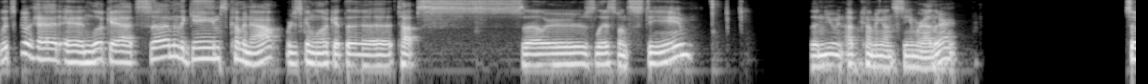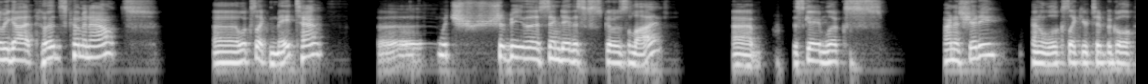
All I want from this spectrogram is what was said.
Let's go ahead and look at some of the games coming out. We're just going to look at the top sellers list on Steam. The new and upcoming on Steam, rather. So we got Hoods coming out. Uh, looks like May 10th, uh, which should be the same day this goes live. Uh, this game looks kind of shitty. Kind of looks like your typical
